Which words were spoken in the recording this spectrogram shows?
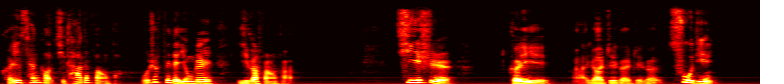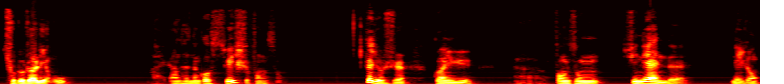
可以参考其他的方法，不是非得用这一个方法。七是可以啊，要这个这个促进求助者领悟，啊，让他能够随时放松。这就是关于呃放松训练的内容。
